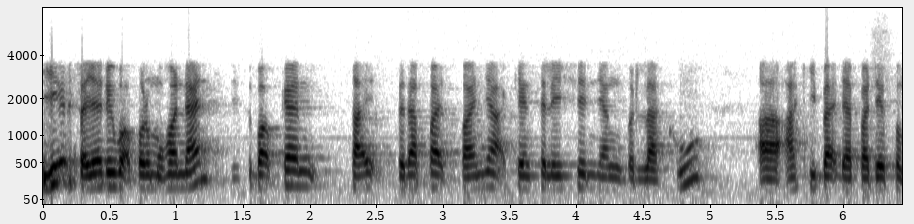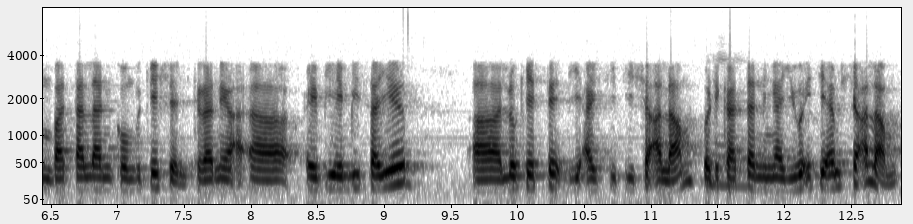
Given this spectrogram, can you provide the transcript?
Ya, saya ada buat permohonan disebabkan terdapat banyak cancellation yang berlaku uh, akibat daripada pembatalan convocation kerana uh, Airbnb saya uh, located di ICT Shah Alam berdekatan dengan UiTM Shah Alam.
